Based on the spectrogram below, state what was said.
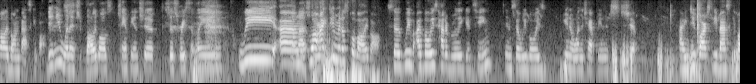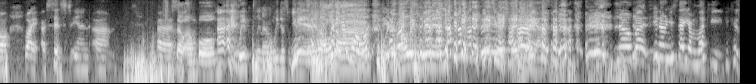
volleyball and basketball. Didn't you win a ch- volleyball championship just recently? We um, well? I do middle school volleyball, so we've I've always had a really good team, and so we've always you know won the championship. I do varsity basketball. Well, I assist in. Um, uh, so humble. Uh, we, you know, we just You win need some- all the you need some more time. work to. We're just always winning. too much time no, but you know, you say I'm lucky because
